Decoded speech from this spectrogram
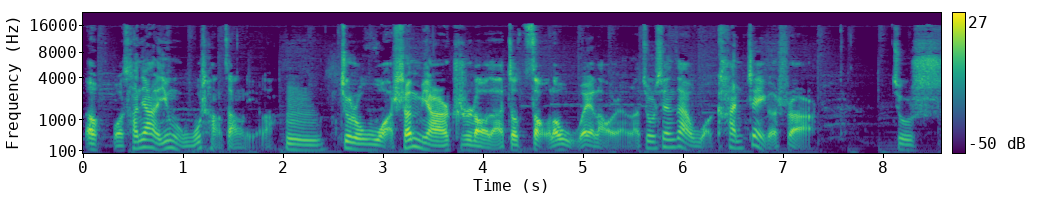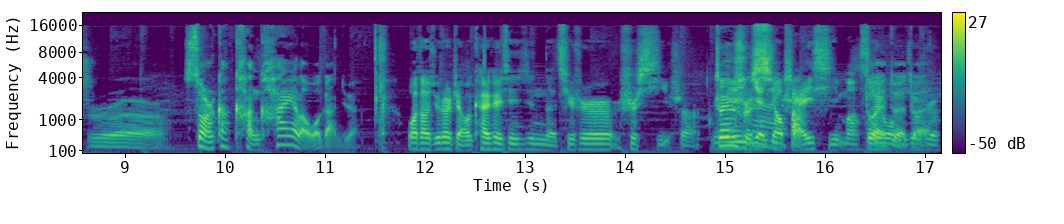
哦，我参加了一共五场葬礼了。嗯就是我身边知道的，就走了五位老人了。就是现在我看这个事儿，就是算是看看开了，我感觉。我倒觉得只要开开心心的，其实是喜事儿，真是也叫白喜嘛。所以我们对对就是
